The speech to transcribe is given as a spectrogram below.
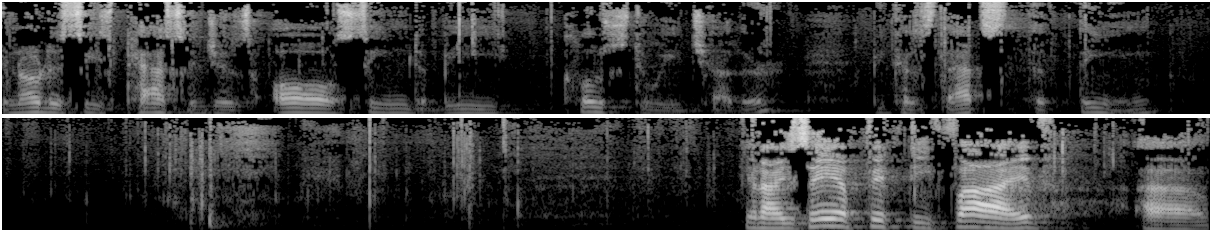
you notice these passages all seem to be close to each other because that's the theme. In Isaiah 55, uh,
